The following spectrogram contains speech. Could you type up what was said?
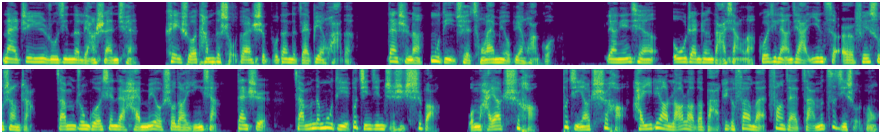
乃至于如今的粮食安全，可以说他们的手段是不断的在变化的，但是呢，目的却从来没有变化过。两年前，俄乌战争打响了，国际粮价因此而飞速上涨。咱们中国现在还没有受到影响，但是咱们的目的不仅仅只是吃饱，我们还要吃好。不仅要吃好，还一定要牢牢的把这个饭碗放在咱们自己手中。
